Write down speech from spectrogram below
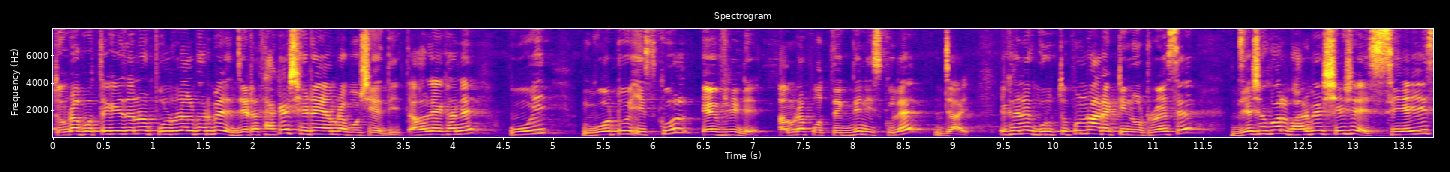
তোমরা প্রত্যেকেই জানো, প্লুরাল ভার্বে যেটা থাকে সেটাই আমরা বসিয়ে দিই। তাহলে এখানে we go to school every day আমরা প্রত্যেক দিন স্কুলে যাই। এখানে গুরুত্বপূর্ণ আরেকটি নোট রয়েছে। যে সকল ভার্বের শেষে C H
